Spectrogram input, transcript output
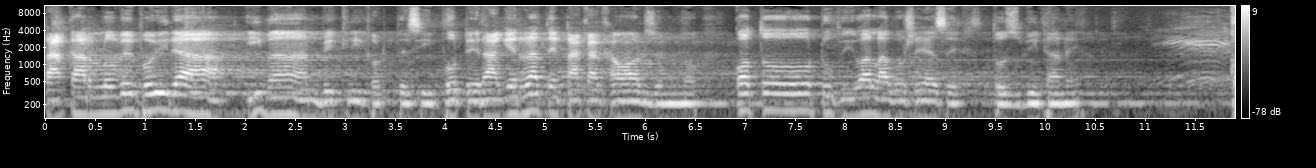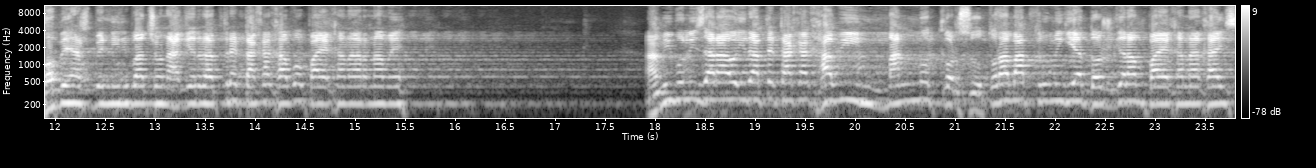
টাকার লোভে পইরা ইমান বিক্রি করতেছি। ভোটের আগের রাতে টাকা খাওয়ার জন্য। কত টুপিওয়ালা বসে আছে, তসবি টানে। কবে আসবে নির্বাচন? আগের রাত্রে টাকা খাব পায়খানার নামে। আমি বলি, যারা ওই রাতে টাকা খাবি মান্যত করছ। তোরা বাথরুমে গিয়া দশ গ্রাম পায়খানা খাইস।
